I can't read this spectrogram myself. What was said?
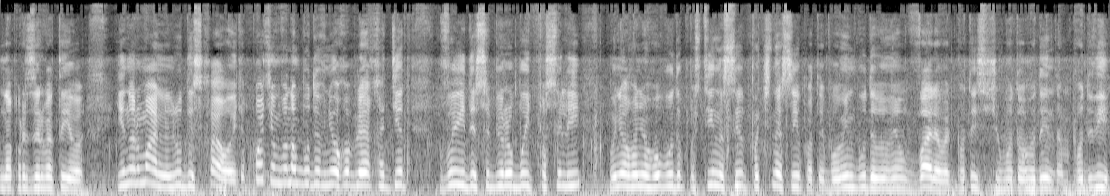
на презервативах. І нормально, люди схавають. А потім воно буде в нього, бляха, дід вийде собі робити по селі, в нього, в нього буде постійно сип, почне сипати, бо він буде в ньому ввалювати по тисячу мотогодин, там, по дві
